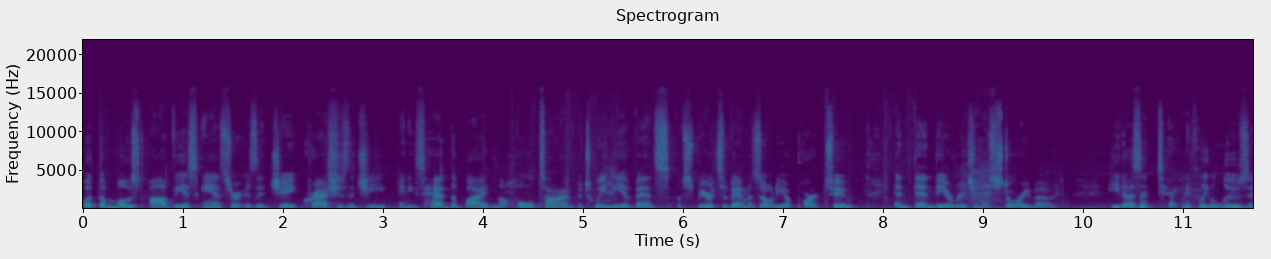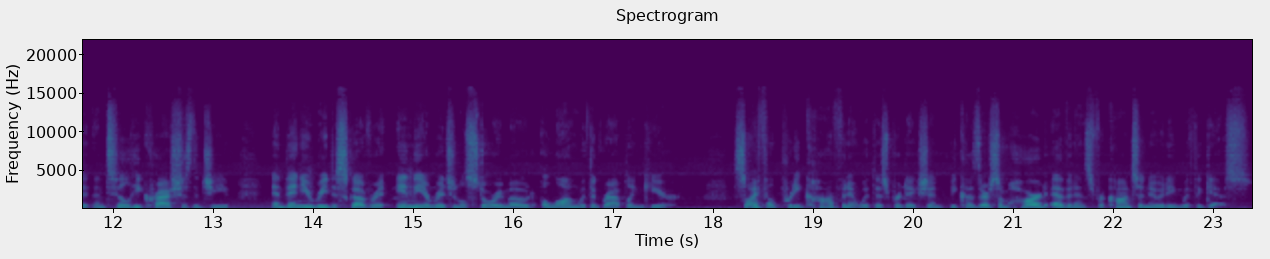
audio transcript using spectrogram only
But the most obvious answer is that Jake crashes the Jeep and he's had the bidon the whole time between the events of Spirits of Amazonia Part 2 and then the original story mode. He doesn't technically lose it until he crashes the Jeep, and then you rediscover it in the original story mode along with the grappling gear. So I feel pretty confident with this prediction because there's some hard evidence for continuity with the guests.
